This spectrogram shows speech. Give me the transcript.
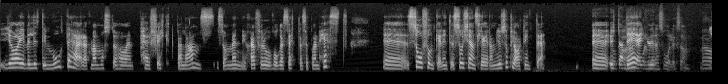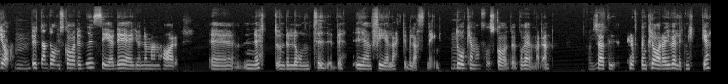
jag är väl lite emot det här att man måste ha en perfekt balans som människa för att våga sätta sig på en häst. Eh, så funkar det inte, så känsliga är de ju såklart inte. Eh, utan det är ju... Så, liksom. Ja, ja mm. utan de skador vi ser det är ju när man har eh, nött under lång tid i en felaktig belastning. Mm. Då kan man få skador på vävnaden. Ja, så att kroppen klarar ju väldigt mycket.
